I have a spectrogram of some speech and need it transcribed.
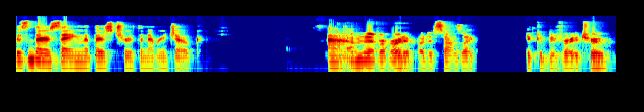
isn't there a saying that there's truth in every joke um, i've never heard it but it sounds like it could be very true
